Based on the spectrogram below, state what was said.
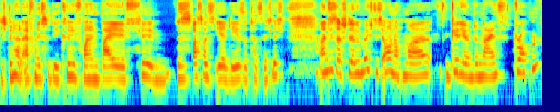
ich bin halt einfach nicht so die Krimi-Freundin bei Filmen. Das ist was, was ich eher lese tatsächlich. An dieser Stelle möchte ich auch nochmal Gideon the Ninth droppen.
